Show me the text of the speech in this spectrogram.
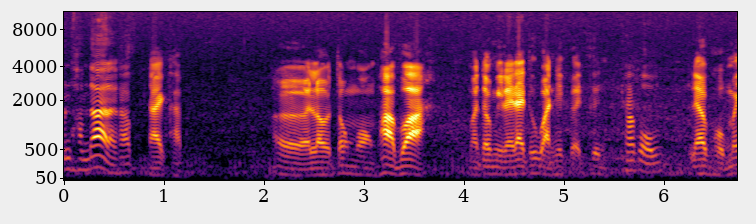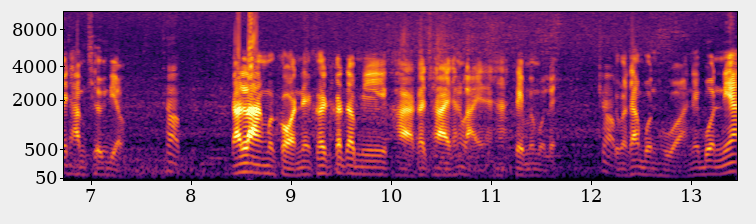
มันทำได้เหรอครับ ได้ครับ เออเราต้องมองภาพว่ามันต้องมีรายได้ทุกวันที่เกิดขึ้น ครับผม แล้วผมไม่ทำเชิงเดียว ครับ ด้านล่างเมื่อก่อนเนี่ยเขาก็จะมีขากระชายทั้งหลายนะฮะเต็มไปหมดเลยครับ จนกระทั่งบนหัว ในบนเนี้ย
